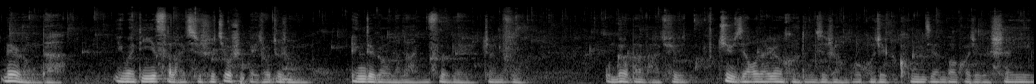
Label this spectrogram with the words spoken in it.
内容的，因为第一次来其实就是被说这种 indigo 的蓝色给征服，我没有办法去聚焦在任何东西上，包括这个空间，包括这个声音。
